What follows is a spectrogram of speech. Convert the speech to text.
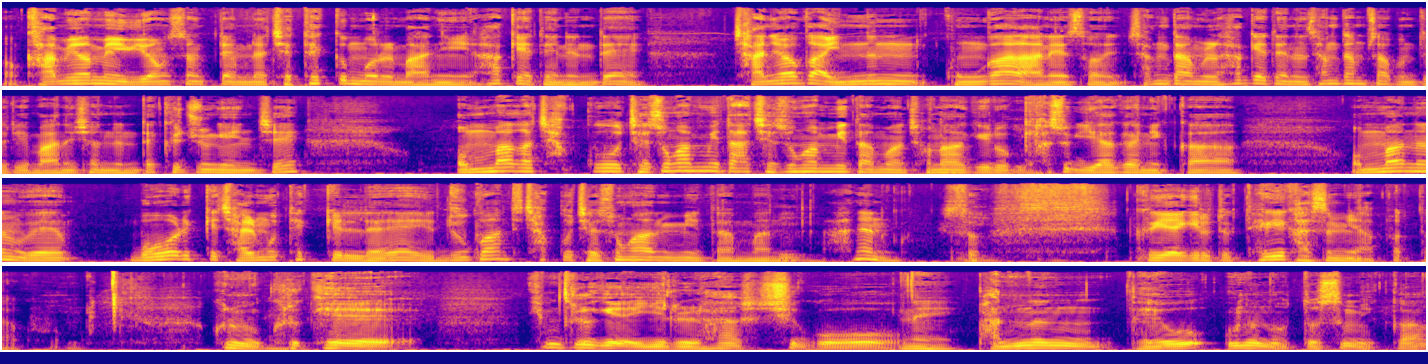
어, 감염의 위험성 때문에 재택근무를 많이 하게 되는데 자녀가 있는 공간 안에서 상담을 하게 되는 상담사분들이 많으셨는데 그 중에 이제 엄마가 자꾸 죄송합니다, 죄송합니다만 전화기로 음. 계속 이야기하니까 엄마는 왜 뭐 이렇게 잘못했길래 누구한테 자꾸 죄송합니다만 음. 하냐는 거예요. 그래서 음. 그 얘기를 듣고 되게 가슴이 아팠다고. 그러면 네. 그렇게 힘들게 일을 하시고 네. 받는 대우는 어떻습니까?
